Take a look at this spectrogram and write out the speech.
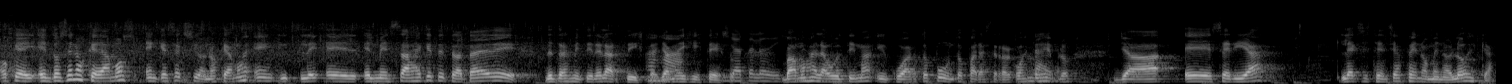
Ok, entonces nos quedamos en qué sección? Nos quedamos en le- el, el mensaje que te trata de, de transmitir el artista. ya Ajá, me dijiste eso. ya te lo dije. Vamos a la última y cuarto punto para cerrar con este Vale. ejemplo. Ya eh, sería la existencia fenomenológica.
